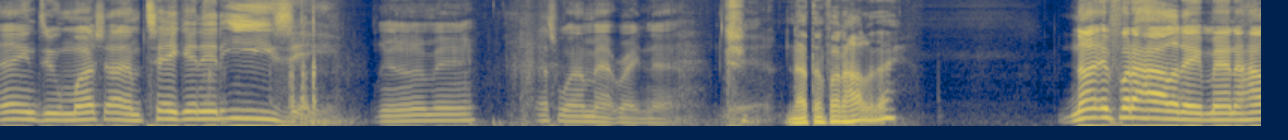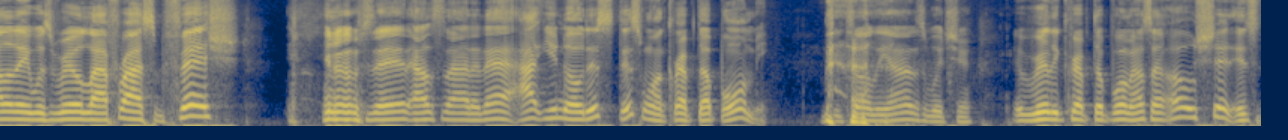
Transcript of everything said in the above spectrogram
I ain't do much. I am taking it easy. You know what I mean? That's where I'm at right now. Nothing for the holiday? Nothing for the holiday, man. The holiday was real life. Fried some fish. You know what I'm saying? Outside of that, I you know this this one crept up on me. To be totally honest with you. It really crept up on me. I was like, oh shit, it's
